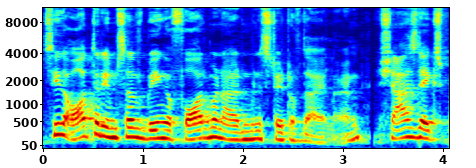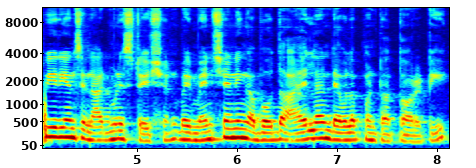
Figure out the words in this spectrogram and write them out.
See, the author himself, being a former administrator of the island, shares the experience in administration by mentioning about the Island Development Authority,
